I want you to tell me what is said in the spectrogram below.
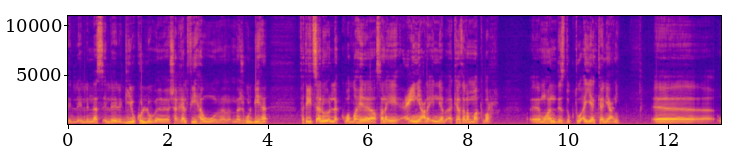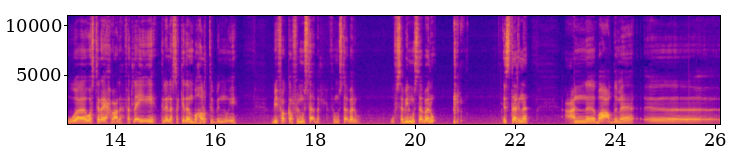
اللي الناس اللي جيله كله شغال فيها ومشغول بيها. فتيجي تسأله يقول لك والله أصل أنا إيه عيني على إني أبقى كذا لما أكبر آه، مهندس دكتور ايا كان يعني. و- واستريح بعدها. فتلاقي إيه تلاقي نفسك كده انبهرت بإنه إيه بيفكر في المستقبل في مستقبله. وفي سبيل مستقبله استغنى عن بعض ما آه،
